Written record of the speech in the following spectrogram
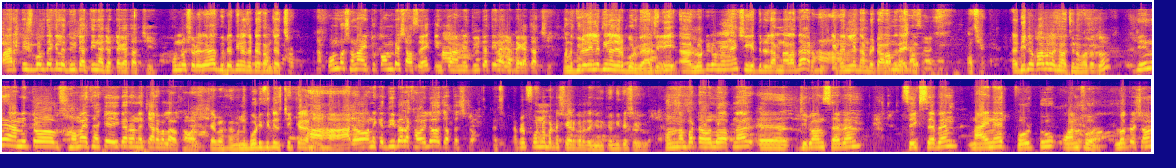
পার পিস বলতে গেলে দুইটা তিন হাজার টাকা চাচ্ছি। পনেরোশো টাকা দুটো তিন হাজার টাকা দাম যাচ্ছে। না পনেরোশো না একটু কম বেশ আছে কিন্তু আমি দুইটা তিন হাজার টাকা চাচ্ছি। মানে দুটো নিলে তিন হাজার পড়বে। আর যদি লটিনও না নেয় সেক্ষেত্রে দাম আলাদা আর এটা নিলে দামটা আলাদা তাই তো। আচ্ছা। দিনে কয় বেলা খাওয়াচ্ছেন আপাতত? দিনে আমি তো সময় থাকে এই কারণে চার বেলাও খাওয়াই। চারবার খাওয়া, মানে বডি ফিটনেস ঠিকঠাক হ্যাঁ হ্যাঁ আর অনেকে দুই বেলা খাওয়াইলেও যথেষ্ট। আচ্ছা আপনার ফোন নাম্বারটা শেয়ার করে দেন যদি কেউ নিতে চাই এগুলো। ফোন নাম্বারটা হলো আপনার zero one seven six seven nine eight four two one four. Location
